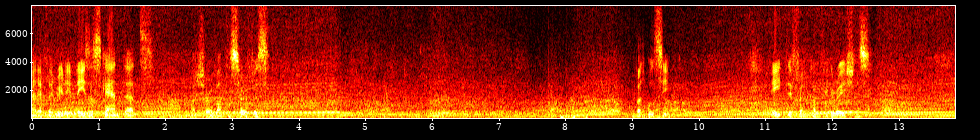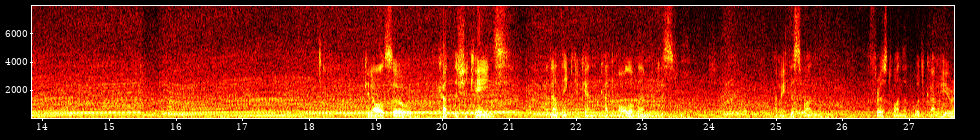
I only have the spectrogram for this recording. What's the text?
And if they really laser scanned that, I'm not sure about the surface. But we'll see. Eight different configurations. You can also cut the chicanes. I don't think you can cut all of them because I mean this one, the first one that would come here,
